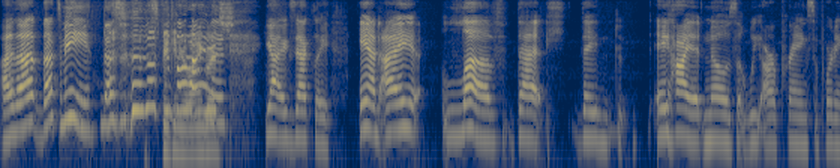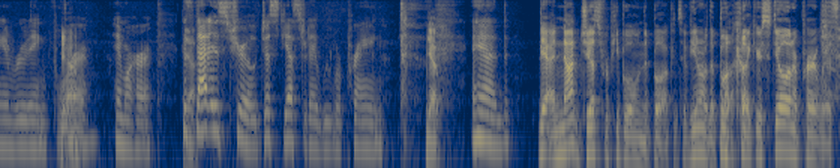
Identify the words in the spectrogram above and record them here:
I, that that's me. That's, that's Speaking the your language. Yeah, exactly. And I love that they a Hyatt knows that we are praying, supporting, and rooting for Yeah. him or her because Yeah. that is true. Just yesterday we were praying, Yep. and Yeah, and not just for people who own the book. And so if you don't have the book, like you're still on a prayer list.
